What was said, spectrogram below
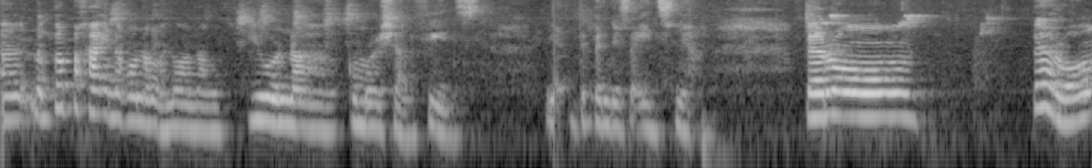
ah, nagpapakain ako ng, ano, ng pure na commercial feeds. Depende sa age niya. Pero, pero,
